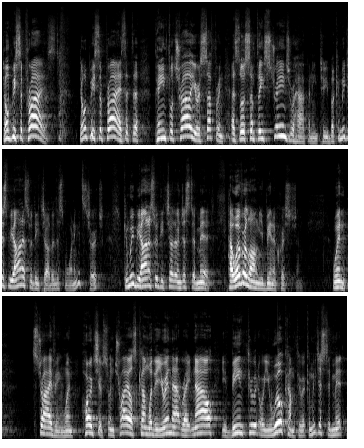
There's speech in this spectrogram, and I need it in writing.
Don't be surprised. Don't be surprised at the painful trial you are suffering as though something strange were happening to you. But can we just be honest with each other this morning? It's church. Can we be honest with each other and just admit, however long you've been a Christian, when striving, when hardships, when trials come, whether you're in that right now, you've been through it, or you will come through it, can we just admit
